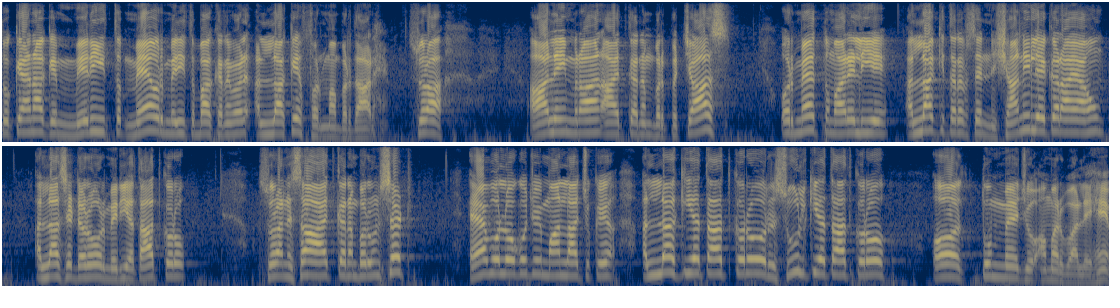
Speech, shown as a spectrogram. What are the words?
तो कहना कि मेरी त, मैं और मेरी तबाह करने वाले अल्लाह के फर्मा बरदार हैं। सूरा आल इमरान आयत का नंबर 50 और मैं तुम्हारे लिए अल्लाह की तरफ़ से निशानी लेकर आया हूँ। अल्लाह से डरो और मेरी अतात करो। सूरा निसा आयत का नंबर उनसठ। ए वो लोगों जो ईमान ला चुके हैं, अल्लाह की अतात करो, रसूल की अतात करो और तुम में जो अमर वाले हैं।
